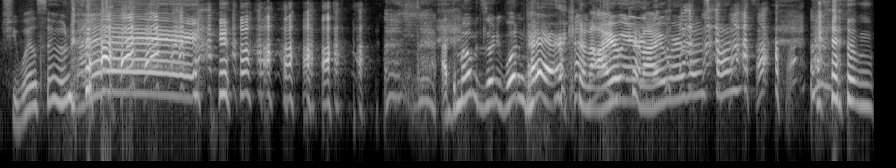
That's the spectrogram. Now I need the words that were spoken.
She will soon. Hey! At the moment, there's only one pair. can I can I wear those pants? um,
